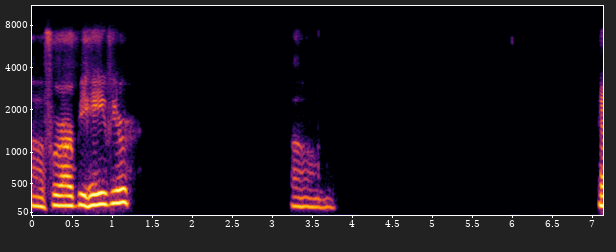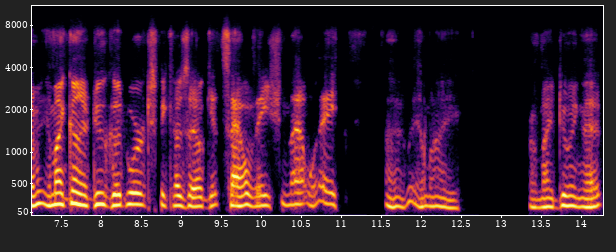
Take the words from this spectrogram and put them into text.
uh, for our behavior? Um, am, am I going to do good works because I'll get salvation that way? Uh, am I, or am I doing that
